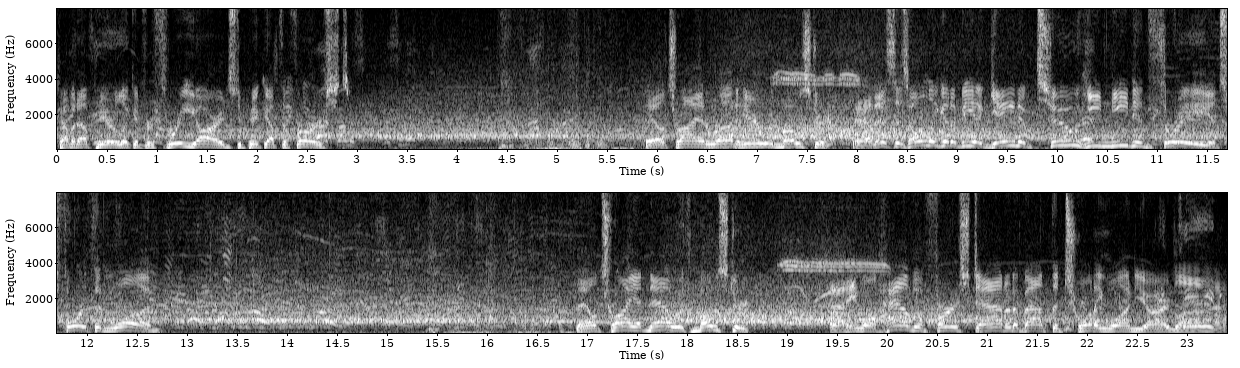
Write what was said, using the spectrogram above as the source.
Coming up here looking for three yards to pick up the first. They'll try and run here with Mostert. Yeah, this is only going to be a gain of two. He needed three. It's fourth and one. They'll try it now with Mostert. And he will have a first down at about the 21-yard line.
